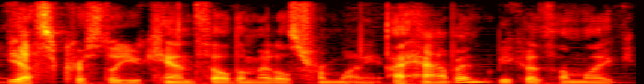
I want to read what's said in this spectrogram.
Yes, Crystal, you can sell the medals for money. I haven't because I'm like...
